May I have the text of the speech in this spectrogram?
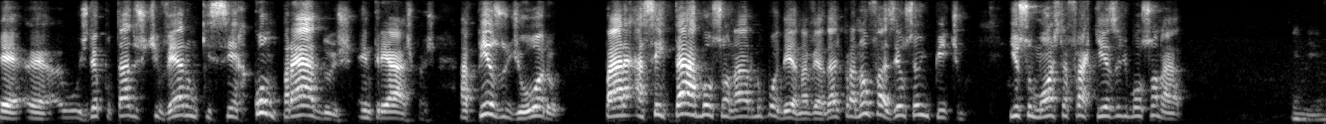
É, é, os deputados tiveram que ser comprados, entre aspas, a peso de ouro para aceitar Bolsonaro no poder, na verdade, para não fazer o seu impeachment. Isso mostra a fraqueza de Bolsonaro. Entendi.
